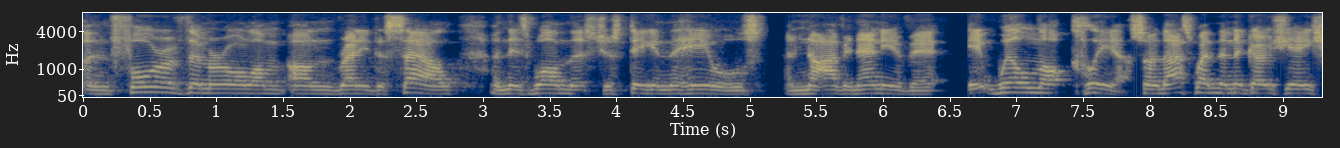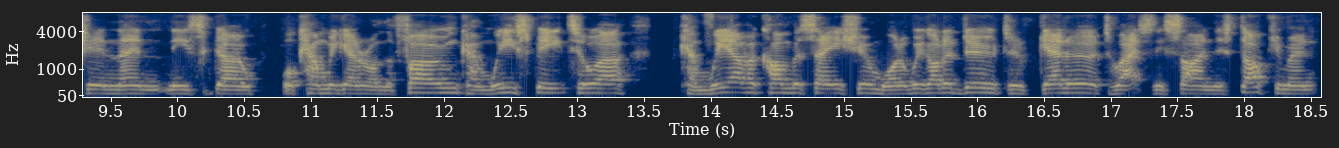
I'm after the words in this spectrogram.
and four of them are all on, on ready to sell, and there's one that's just digging the heels and not having any of it. It will not clear. So that's when the negotiation then needs to go. Well, can we get her on the phone? Can we speak to her? Can we have a conversation? What have we got to do to get her to actually sign this document?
